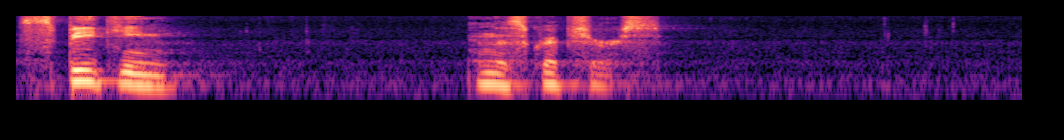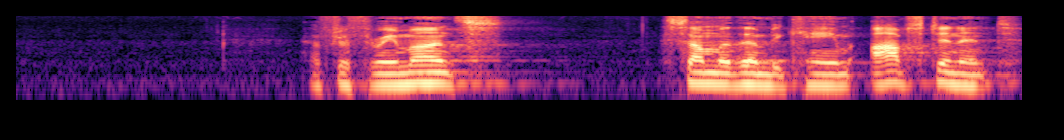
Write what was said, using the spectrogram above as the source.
speaking in the scriptures. After three months, some of them became obstinate,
